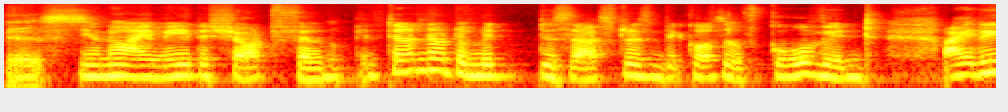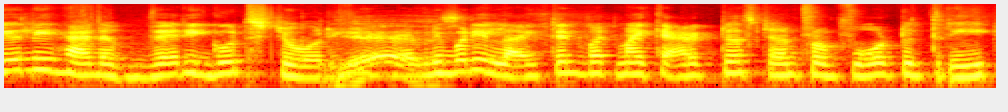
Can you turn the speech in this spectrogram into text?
Yes. you know i made a short film. It turned out a bit disastrous because of covid. I really had a very good story. Yes. everybody liked it but my characters turned from 4 to 3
